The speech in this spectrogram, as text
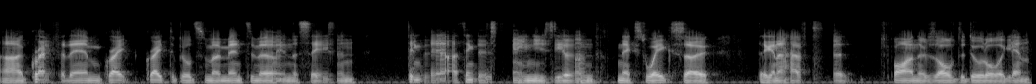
uh, great for them. Great, great to build some momentum early in the season. I think they're, I think they're in New Zealand next week, so they're going to have to find the resolve to do it all again.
